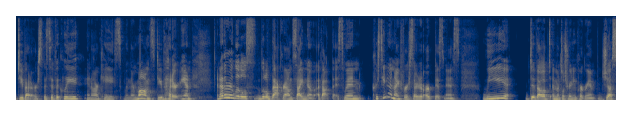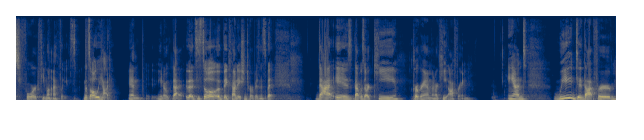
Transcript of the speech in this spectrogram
do better, specifically in our case, when their moms do better. And another little little background side note about this. When Christina and I first started our business, we developed a mental training program just for female athletes. That's all we had and you know that that's still a big foundation to our business but that is that was our key program and our key offering. And we did that for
